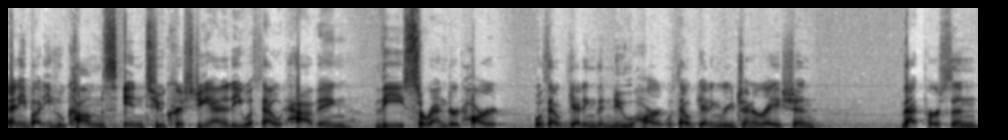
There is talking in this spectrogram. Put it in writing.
Anybody who comes into Christianity without having the surrendered heart, without getting the new heart, without getting regeneration, that person,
